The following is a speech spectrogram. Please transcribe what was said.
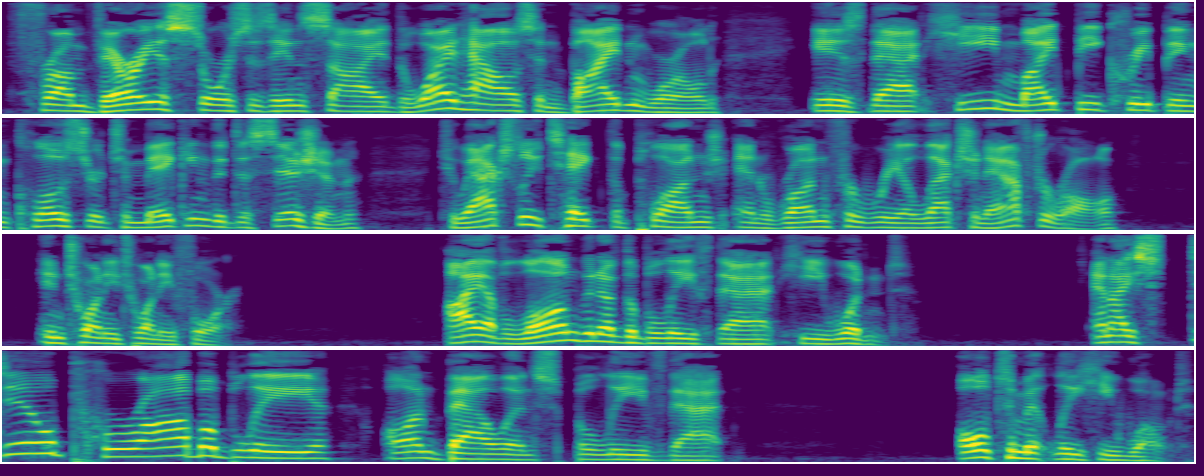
from various sources inside the White House and Biden world is that he might be creeping closer to making the decision to actually take the plunge and run for reelection after all in 2024. I have long been of the belief that he wouldn't. And I still probably, on balance, believe that ultimately he won't.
